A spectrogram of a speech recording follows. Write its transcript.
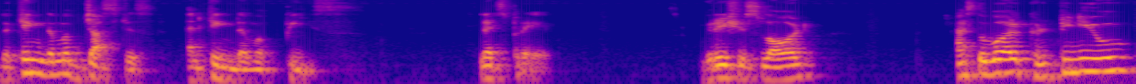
the kingdom of justice, and kingdom of peace. Let's pray. Gracious Lord, as the world continue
